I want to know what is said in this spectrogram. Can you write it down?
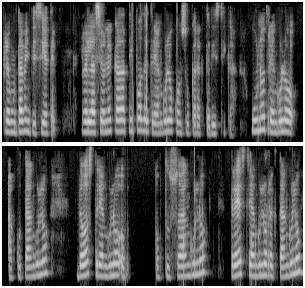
Pregunta 27. Relacione cada tipo de triángulo con su característica. 1. Triángulo acutángulo. 2. Triángulo obtusángulo. 3. Triángulo rectángulo.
